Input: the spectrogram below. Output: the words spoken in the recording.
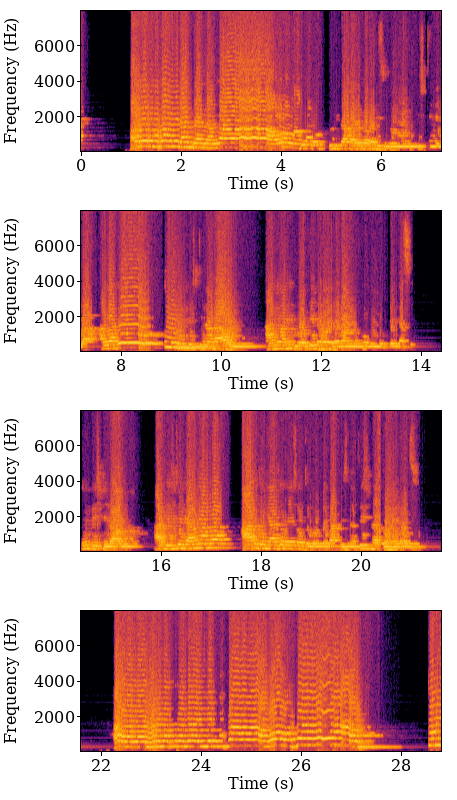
তুমি আর বৃষ্টির আর দুনিয়ার জন্য না তৃষ্ণা তুমি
